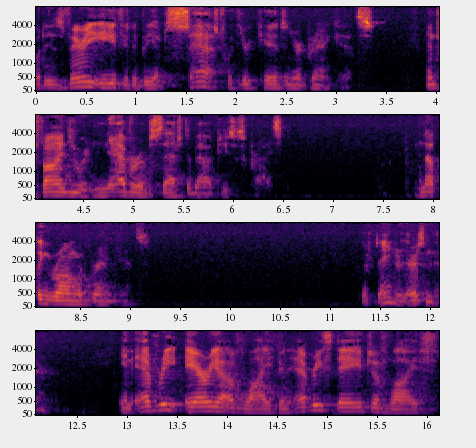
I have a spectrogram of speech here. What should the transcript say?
But it is very easy to be obsessed with your kids and your grandkids and find you are never obsessed about Jesus Christ. Nothing wrong with grandkids. There's danger there, isn't there? In every area of life, in every stage of life,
